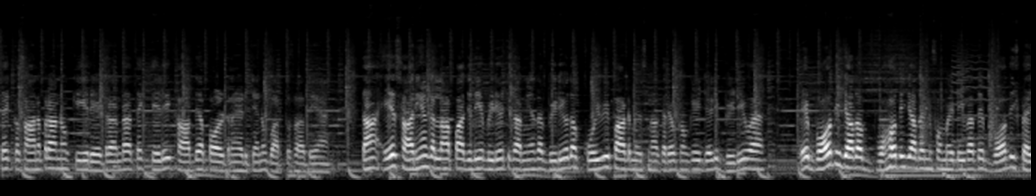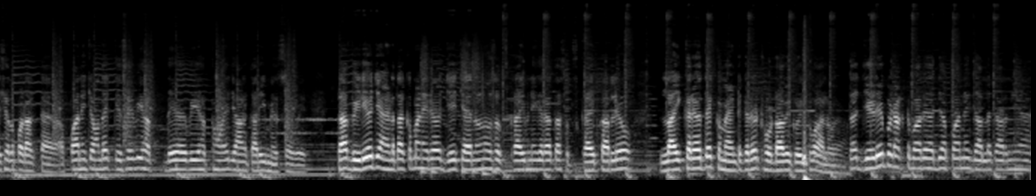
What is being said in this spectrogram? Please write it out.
ਤੇ ਕਿਸਾਨ ਭਰਾ ਨੂੰ ਕੀ ਰੇਟ ਰਹਿੰਦਾ ਤੇ ਕਿਹੜੀ ਖਾਦ ਦੇ ਆਪਾਂ ਆਲਟਰਨੇਟ ਚ ਇਹਨੂੰ ਵਰਤ ਸਕਦੇ ਆ। ਤਾਂ ਇਹ ਸਾਰੀਆਂ ਗੱਲਾਂ ਆਪਾਂ ਅੱਜ ਦੀ ਵੀਡੀਓ 'ਚ ਕਰਨੀਆਂ ਤਾਂ ਵੀਡੀਓ ਦਾ ਕੋਈ ਵੀ ਪਾਰਟ ਮਿਸ ਨਾ ਕਰਿਓ ਕਿਉਂਕਿ ਜਿਹੜੀ ਵੀਡੀਓ ਹੈ, ਇਹ ਬਹੁਤ ਹੀ ਜ਼ਿਆਦਾ, ਬਹੁਤ ਹੀ ਜ਼ਿਆਦਾ ਇਨਫੋਰਮੇਟਿਵ ਹੈ ਤੇ ਬਹੁਤ ਹੀ ਸਪੈਸ਼ਲ ਪ੍ਰੋਡਕਟ ਹੈ। ਆਪਾਂ ਨਹੀਂ ਚਾਹੁੰਦੇ ਕਿਸੇ ਵੀ ਹੱਥ ਦੇ ਵੀ ਹੱਥੋਂ ਇਹ ਜਾਣਕਾਰੀ ਮਿਸ ਹੋਵੇ। ਤਾਂ ਵੀਡੀਓ 'ਚ ਐਂਡ ਤੱਕ ਬਣੇ ਰਹੋ। ਜੇ ਚੈਨਲ ਨੂੰ ਸਬਸਕ੍ਰਾਈਬ ਨਹੀਂ ਕਰਿਆ ਤਾਂ ਸਬਸਕ੍ਰਾਈਬ ਕਰ ਲਿਓ ਲਾਈਕ ਕਰਿਓ ਤੇ ਕਮੈਂਟ ਕਰਿਓ, ਤੁਹਾਡਾ ਵੀ ਕੋਈ ਸਵਾਲ ਹੋਇਆ। ਤਾਂ ਜਿਹੜੇ ਪ੍ਰੋਡਕਟ ਬਾਰੇ ਅੱਜ ਆਪਾਂ ਨੇ ਗੱਲ ਕਰਨੀ ਹੈ,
